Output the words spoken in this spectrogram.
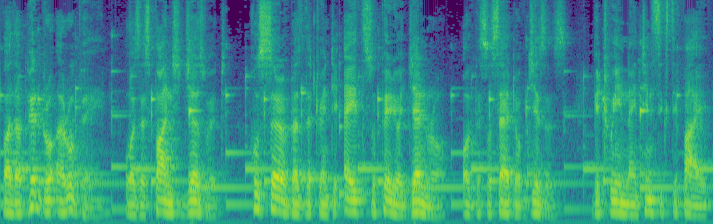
Father Pedro Arrupe was a Spanish Jesuit who served as the 28th Superior General of the Society of Jesus between 1965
